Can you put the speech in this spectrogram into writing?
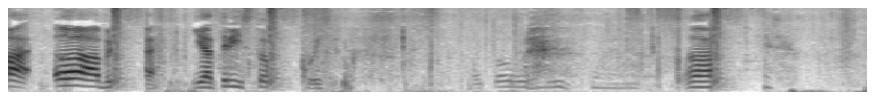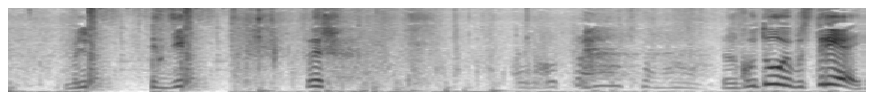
А, а, бля, я 300 хуй. А, бля, пиздец. Слышь? Жгутуй, быстрей!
